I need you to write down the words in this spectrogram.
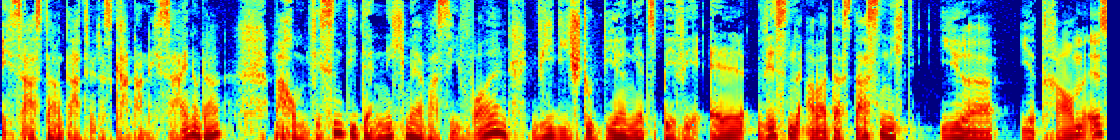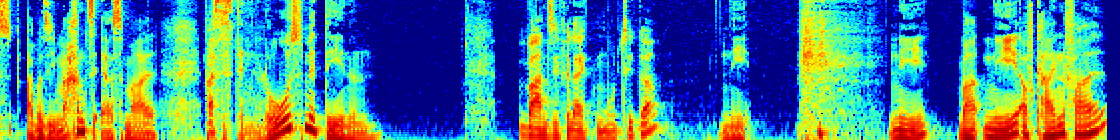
ich saß da und dachte mir, das kann doch nicht sein, oder? Warum wissen die denn nicht mehr, was sie wollen? Wie die studieren jetzt BWL, wissen aber, dass das nicht ihre, ihr Traum ist, aber sie machen es erstmal. Was ist denn los mit denen? Waren Sie vielleicht mutiger? Nee. nee, war, nee, auf keinen Fall.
